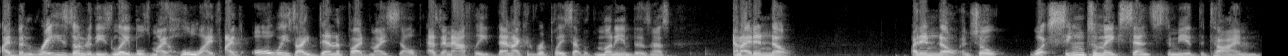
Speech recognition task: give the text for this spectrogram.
I've been raised under these labels my whole life. I've always identified myself as an athlete. Then I could replace that with money and business. And I didn't know. I didn't know. And so what seemed to make sense to me at the time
